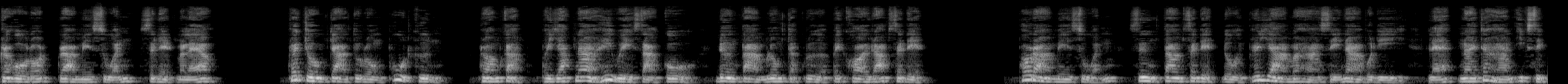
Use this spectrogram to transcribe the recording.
พระโอรสราเมศวรเสด็จมาแล้ว พระโจมจาตุรงพูดขึ้น พร้อมกับพยักหน้าให้เวสาโกเดินตามลงจากเรือไปคอยรับเสด็จพระราเมศวรซึ่งตามเสด็จโดยพระยามหาเสนาบดี และนายทหารอีกสิบ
